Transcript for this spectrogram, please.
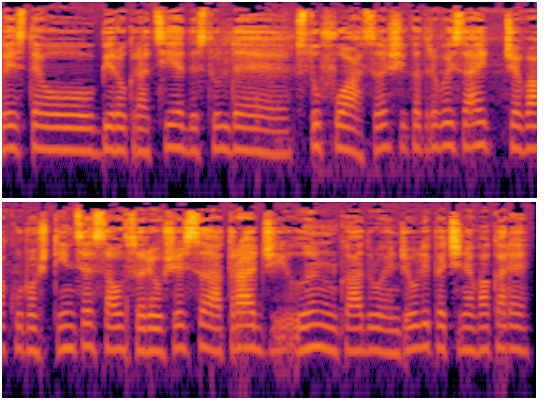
că este o birocrație destul de stufoasă și că trebuie să ai ceva cunoștințe sau să reușești să atragi în cadrul ONG-ului pe cineva care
